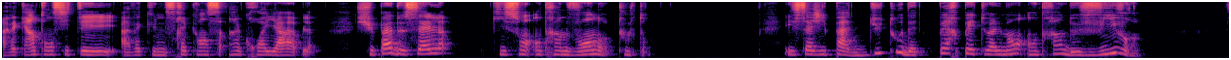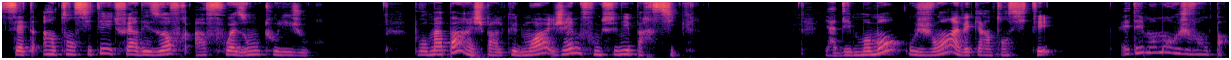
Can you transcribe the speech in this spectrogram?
avec intensité, avec une fréquence incroyable. Je ne suis pas de celles qui sont en train de vendre tout le temps. Il ne s'agit pas du tout d'être perpétuellement en train de vivre cette intensité et de faire des offres à foison tous les jours. Pour ma part, et je parle que de moi, j'aime fonctionner par cycle. Il y a des moments où je vends avec intensité et des moments où je vends pas.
